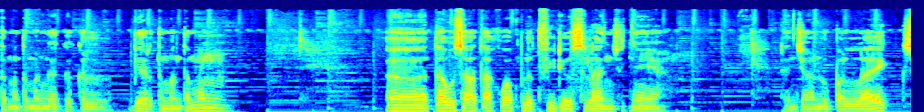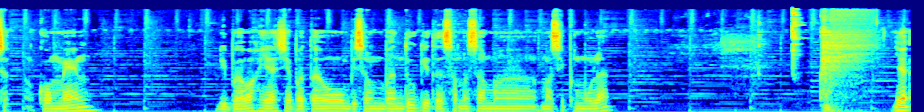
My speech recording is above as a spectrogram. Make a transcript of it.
teman-teman gak gagal biar teman-teman uh, tahu saat aku upload video selanjutnya ya. Dan jangan lupa like komen di bawah ya siapa tahu bisa membantu kita sama-sama masih pemula Ya,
